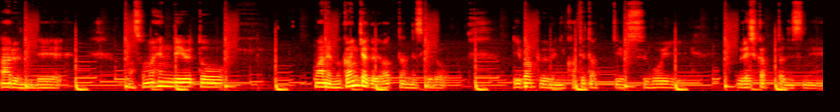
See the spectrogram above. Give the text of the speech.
あるんで、まあ、その辺で言うと、まあね、無観客ではあったんですけど、リバプールに勝てたっていうすごい嬉しかったですね。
